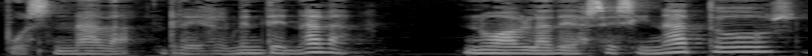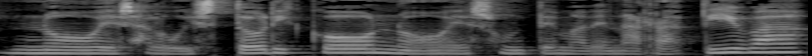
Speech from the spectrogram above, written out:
pues nada, realmente nada. No habla de asesinatos, no es algo histórico, no es un tema de narrativa,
